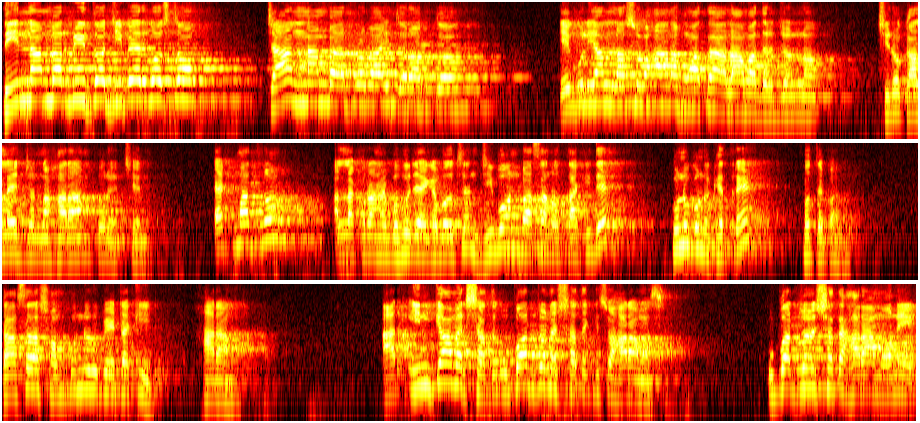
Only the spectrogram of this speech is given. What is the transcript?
তিন নাম্বার, মৃত জীবের গোস্ত। চার নাম্বার, প্রবাহিত রক্ত। এগুলি আল্লাহ সুবহান আমাদের জন্য চিরকালের জন্য হারাম করেছেন। একমাত্র আল্লাহ কোরআনের বহু জায়গায় বলছেন, জীবন বাঁচানো তাকিদে কোনো কোনো ক্ষেত্রে হতে পারে। তাছাড়া সম্পূর্ণরূপে এটা কি? হারাম। আর ইনকামের সাথে, উপার্জনের সাথে কিছু হারাম আছে। উপার্জনের সাথে হারাম অনেক।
